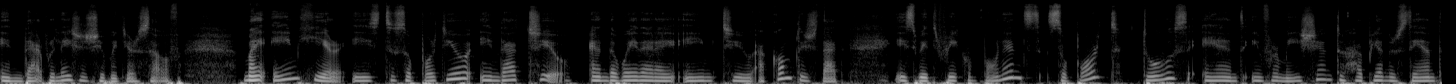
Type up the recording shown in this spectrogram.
in that relationship with yourself. My aim here is to support you in that too. And the way that I aim to accomplish that is with three components support, tools and information to help you understand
